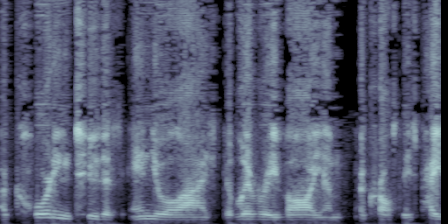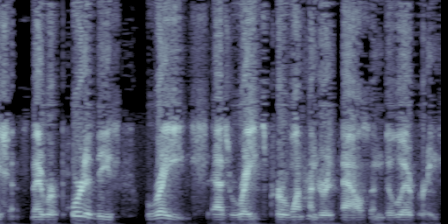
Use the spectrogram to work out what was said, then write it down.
according to this annualized delivery volume across these patients. And they reported these rates as rates per 100,000 deliveries.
